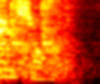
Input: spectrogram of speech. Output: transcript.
Attention.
